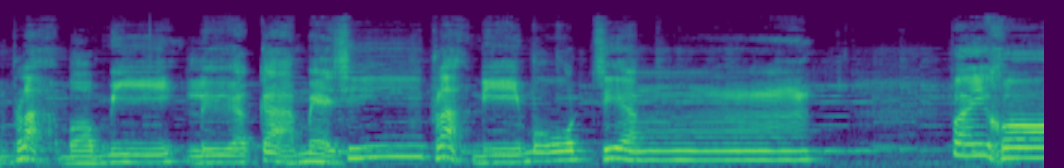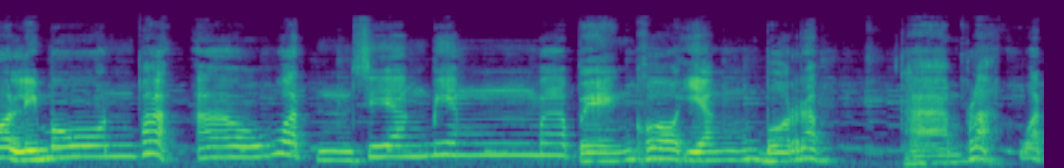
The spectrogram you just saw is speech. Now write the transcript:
ำพระบ่มีเหลือกาแม่ชีพระนีโมดเสียง ไปขอลิมนพระเอาวัดเสียงเมียงมาแป่งคอเอียงบ่รับ ถามพระวัด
